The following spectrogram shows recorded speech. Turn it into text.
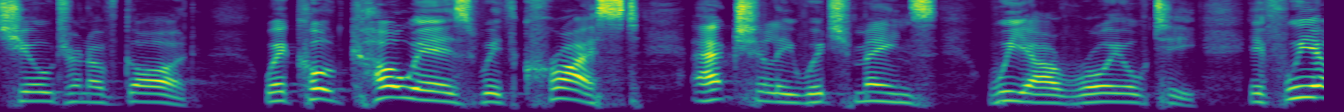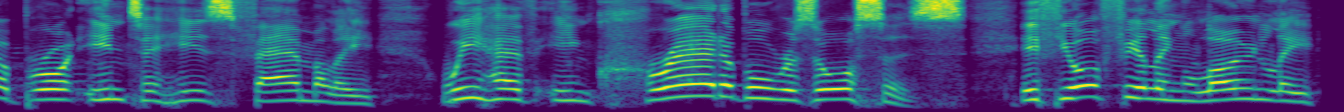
children of God. We're called co heirs with Christ, actually, which means we are royalty. If we are brought into his family, we have incredible resources. If you're feeling lonely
